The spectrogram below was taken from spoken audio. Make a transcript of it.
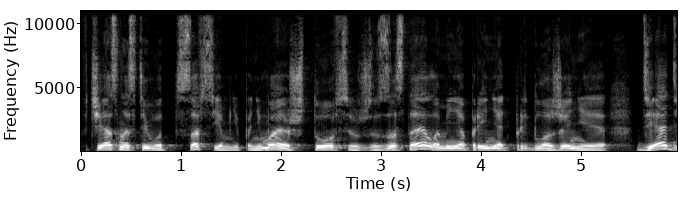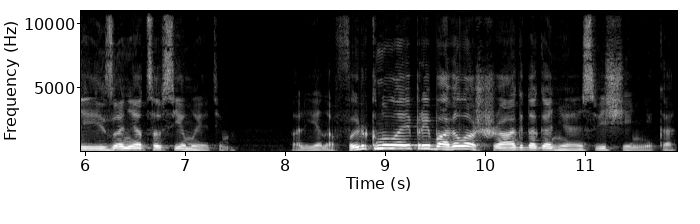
В частности, вот совсем не понимаю, что все же заставило меня принять предложение дяди и заняться всем этим». Альена фыркнула и прибавила шаг, догоняя священника.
